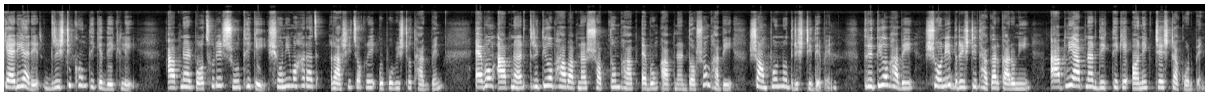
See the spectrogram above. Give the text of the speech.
ক্যারিয়ারের দৃষ্টিকোণ থেকে দেখলে আপনার বছরের শুরু থেকেই শনি মহারাজ রাশিচক্রে উপবিষ্ট থাকবেন। এবং আপনার তৃতীয় ভাব আপনার সপ্তম ভাব এবং আপনার দশম ভাবে সম্পূর্ণ দৃষ্টি দেবেন। তৃতীয়ভাবে শনির দৃষ্টি থাকার কারণে আপনি আপনার দিক থেকে অনেক চেষ্টা করবেন।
